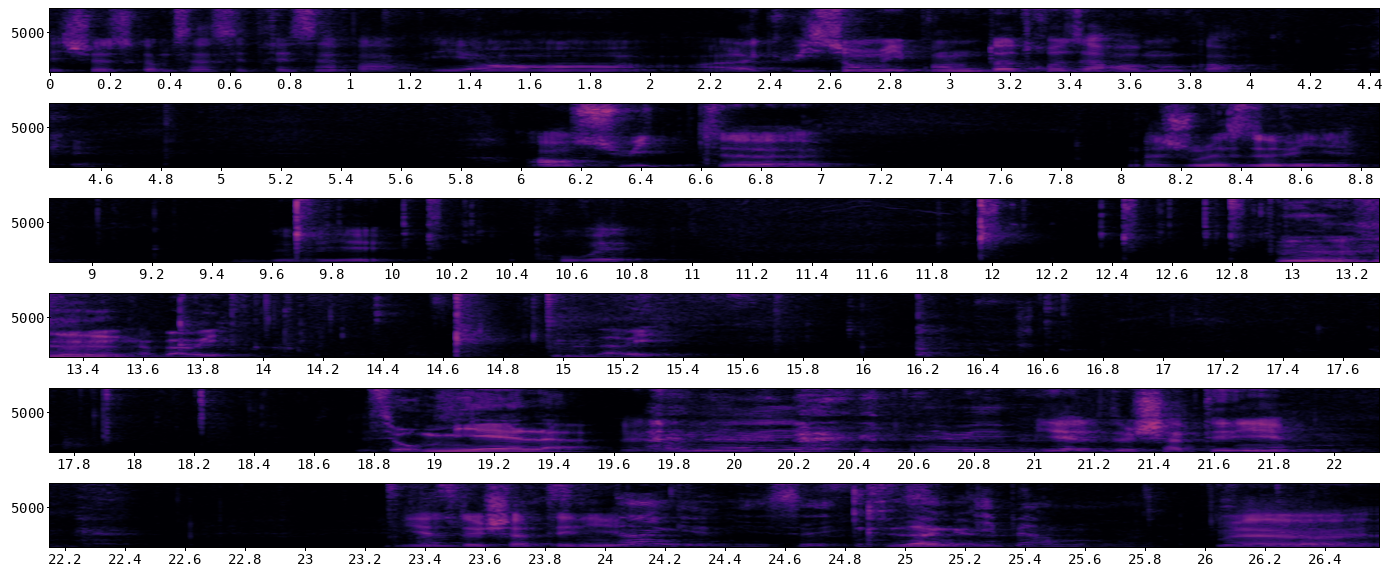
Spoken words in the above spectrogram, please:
des choses comme ça, c'est très sympa. Et en, à la cuisson, ils prennent d'autres arômes encore. Ok. Ensuite, euh, bah, je vous laisse deviner. Vous devriez trouver. Hum, hum, Ah bah oui. Ah bah oui. C'est au miel. Eh Ah oui, oui, eh oui. Miel de châtaignier. Miel de C'est châtaignier. dingue, c'est C'est dingue. hyper bon. ouais. Ouais, ouais.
